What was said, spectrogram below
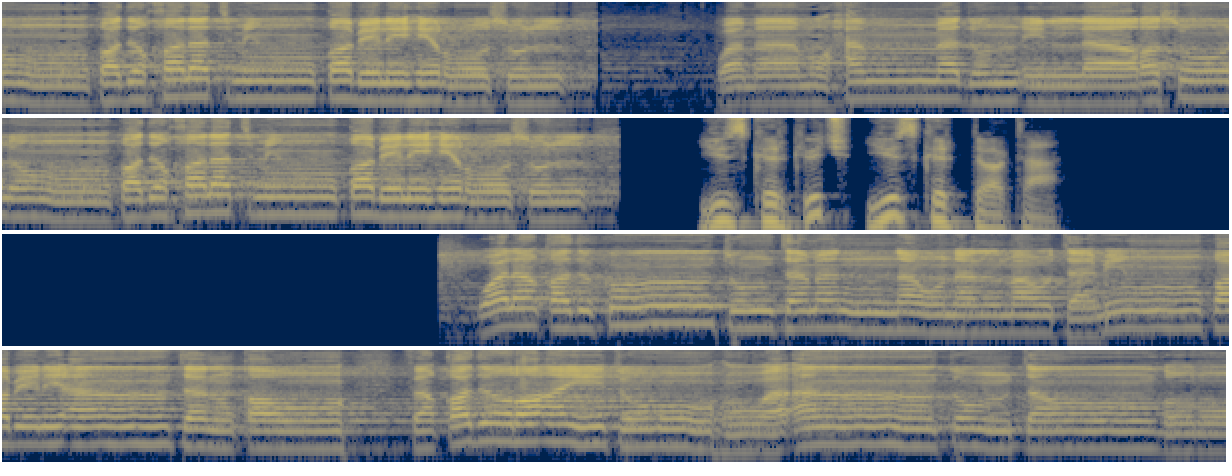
قد خلت من قبله الرسل. وما محمد إلا رسول قد خلت من قبله الرسل. 143 144 A. ولقد كنتم تمنون الموت من قبل أن تلقوه فقد رأيتموه وأنتم تنظرون.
